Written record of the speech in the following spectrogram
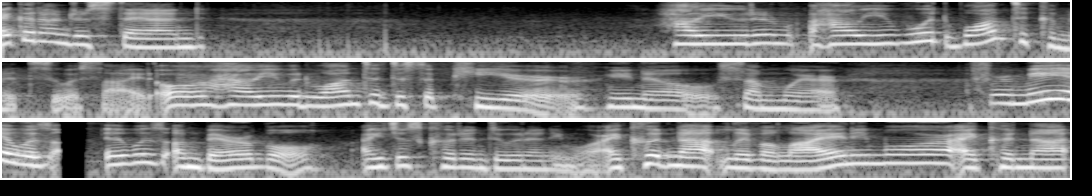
i could understand how you how you would want to commit suicide or how you would want to disappear, you know, somewhere. For me, it was it was unbearable. I just couldn't do it anymore. I could not live a lie anymore. I could not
